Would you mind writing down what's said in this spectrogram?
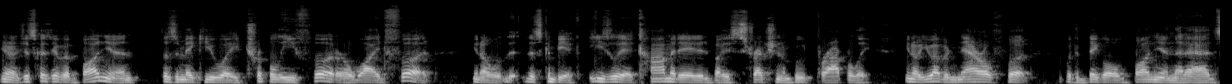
You know, just because you have a bunion doesn't make you a triple E foot or a wide foot. You know, th- this can be easily accommodated by stretching a boot properly. You know, you have a narrow foot with a big old bunion that adds,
